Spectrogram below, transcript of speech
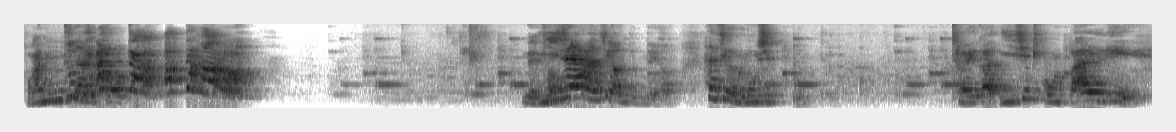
완전 저, 네, 저. 이제 한 시간 됐네요. 한 시간 50분. 저희가 20분 빨리.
